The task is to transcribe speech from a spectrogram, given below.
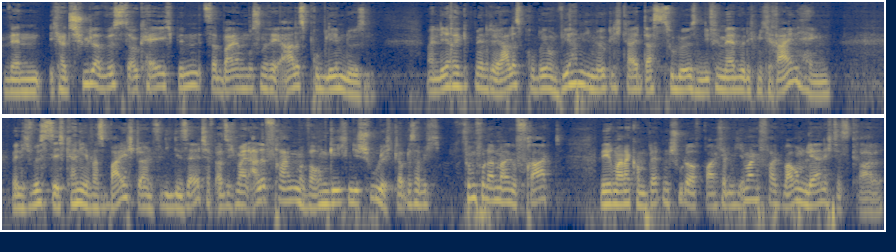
wenn ich als Schüler wüsste, okay, ich bin jetzt dabei und muss ein reales Problem lösen. Mein Lehrer gibt mir ein reales Problem und wir haben die Möglichkeit, das zu lösen. Wie viel mehr würde ich mich reinhängen, wenn ich wüsste, ich kann hier was beisteuern für die Gesellschaft? Also ich meine, alle fragen mal, warum gehe ich in die Schule? Ich glaube, das habe ich 500 Mal gefragt während meiner kompletten Schullaufbahn. Ich habe mich immer gefragt, warum lerne ich das gerade?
